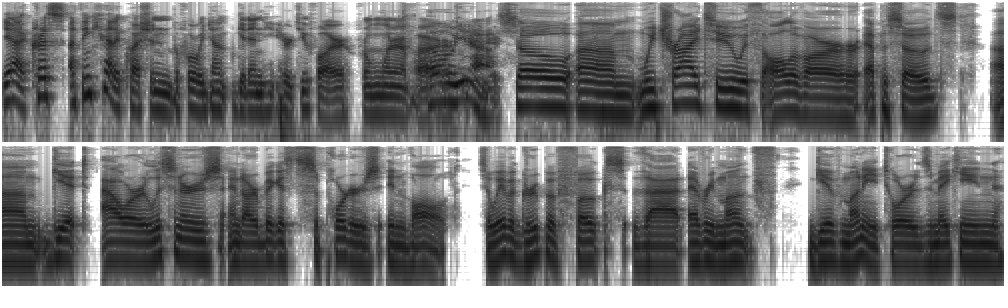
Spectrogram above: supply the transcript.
yeah, Chris, I think you had a question before we jump get in here too far from one of our. Oh yeah. So um, we try to with all of our episodes um, get our listeners and our biggest supporters involved. So we have a group of folks that every month give money towards making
